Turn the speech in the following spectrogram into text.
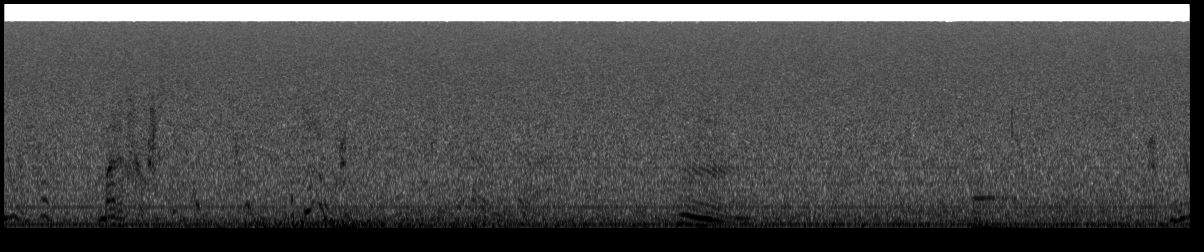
No, I heard again. Hmm. No,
